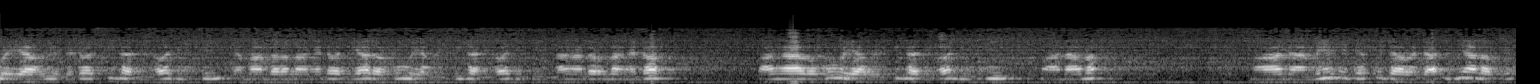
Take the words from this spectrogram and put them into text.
ဝေယဝိကတော်စိတ္တဟောတိသိဓမ္မတရဏငတော်တရားတော်ကုဝေယဝိစိတ္တဟောတိသိနာငတရဏငတော်ဘာငါကိုကုဝေယဝိစိတ္တဟောတိသိမာနာမ မာနာမင်းဣတ္တဣတ္တဝဒအညာတော်ဖြင့်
